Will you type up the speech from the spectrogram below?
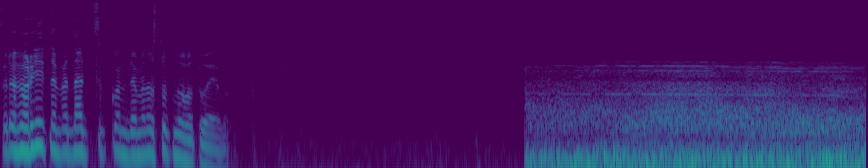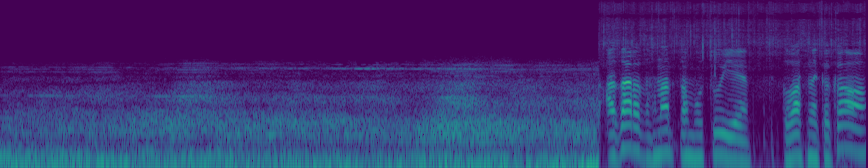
Перегорніть на 15 секунд, де ми наступну готуємо. А зараз Гнат там готує класне какао.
